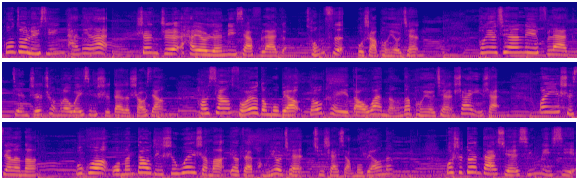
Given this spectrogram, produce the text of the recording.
工作旅行谈恋爱，甚至还有人立下 flag，从此不刷朋友圈。朋友圈立 flag 简直成了微信时代的烧香，好像所有的目标都可以到万能的朋友圈晒一晒，万一实现了呢？不过我们到底是为什么要在朋友圈去晒小目标呢？波士顿大学心理系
